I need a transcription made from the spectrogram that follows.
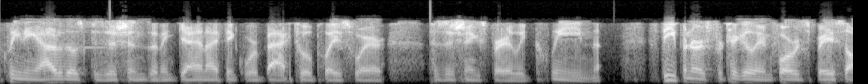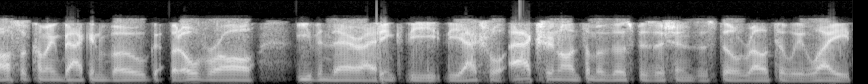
cleaning out of those positions. And again, I think we're back to a place where positioning is fairly clean steepeners, particularly in forward space, also coming back in vogue. But overall, even there, I think the, the actual action on some of those positions is still relatively light.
